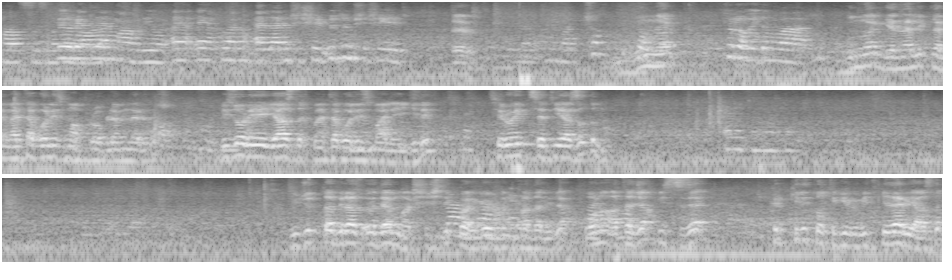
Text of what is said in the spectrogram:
halsızlıq var. Böbreklerim ağrıyor, aya- ayaklarım, ellerim şişir, üzüm şişir. Evet. Bunlar çok Bunlar tiroidim var. Bunlar genellikle metabolizma problemleridir. Biz oraya yazdık metabolizma ile ilgili. Tiroid seti yazıldı mı? Evet Bey. Vücutta biraz ödem var, şişlik Var, gördüğüm evet. kadarıyla. Onu atacak biz size 40 kilit otu gibi bitkiler yazdık.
